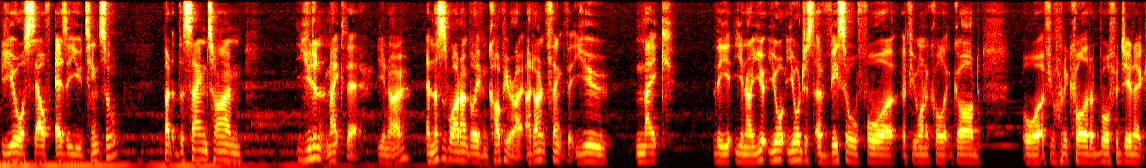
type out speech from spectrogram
yourself as a utensil, but at the same time, you didn't make that, you know. And this is why I don't believe in copyright. I don't think that you make the you know you you're you're just a vessel for if you want to call it God, or if you want to call it a morphogenic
